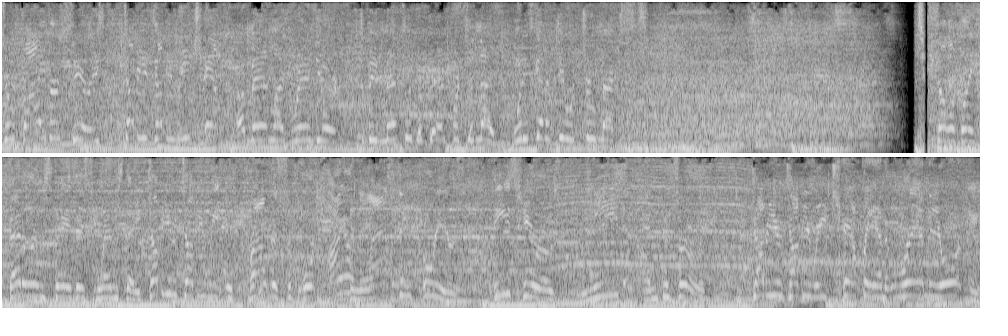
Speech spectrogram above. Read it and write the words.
Survivor Series, WWE champ, a man like Randy Orton, to be mentally prepared for tonight when he's to deal with Drew McIntyre. Celebrate Veterans Day this Wednesday. WWE is proud to support higher and lasting careers these heroes need and deserve. WWE champion Randy Orton.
